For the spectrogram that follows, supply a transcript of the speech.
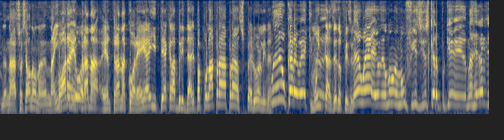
Na, na social não, na, na Fora inferior. entrar na, entrar na Coreia e ter aquela habilidade pra pular pra, pra superior ali, né? Não, cara, é que. Muitas vezes eu fiz isso. Não, é, eu, eu não, eu não fiz isso, cara, porque na realidade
